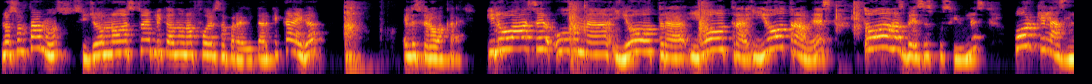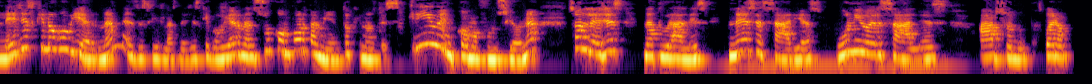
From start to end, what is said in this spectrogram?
lo soltamos, si yo no estoy aplicando una fuerza para evitar que caiga, el esfero va a caer. Y lo va a hacer una y otra y otra y otra vez, todas las veces posibles, porque las leyes que lo gobiernan, es decir, las leyes que gobiernan su comportamiento, que nos describen cómo funciona, son leyes naturales, necesarias, universales, absolutas. Bueno,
